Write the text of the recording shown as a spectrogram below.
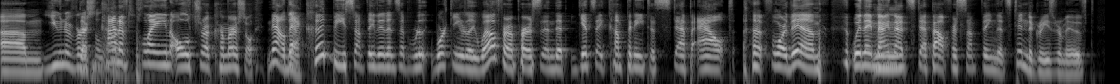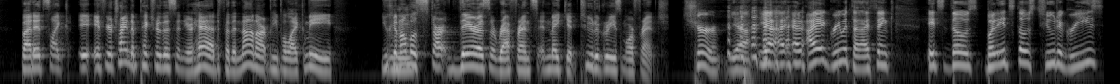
um the Universal kind art. of plain ultra commercial. Now that could be something that ends up re- working really well for a person that gets a company to step out for them when they might Mhm. not step out for something that's 10 degrees removed. But it's like if you're trying to picture this in your head for the non-art people like me, you can Mhm. almost start there as a reference and make it 2 degrees more French. Sure. Yeah. Yeah. I, I I agree with that. I think it's those, but it's those two degrees.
